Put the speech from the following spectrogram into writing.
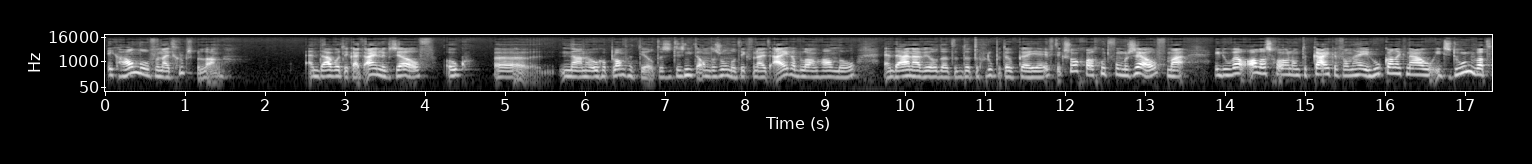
ik handel vanuit groepsbelang. En daar word ik uiteindelijk zelf ook uh, naar een hoger plan getild. Dus het is niet andersom dat ik vanuit eigen belang handel en daarna wil dat, de groep het oké heeft. Ik zorg wel goed voor mezelf, maar ik doe wel alles gewoon om te kijken van... hé, hey, hoe kan ik nou iets doen wat,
